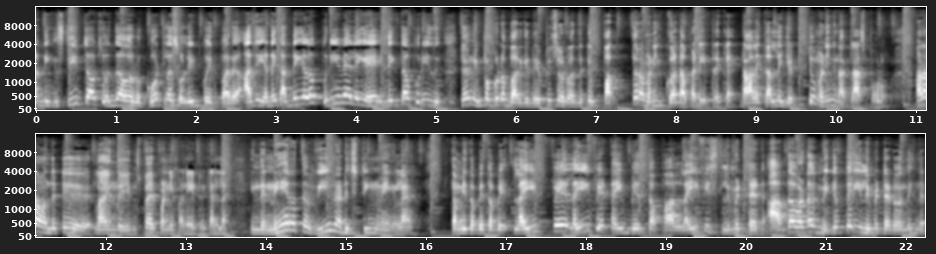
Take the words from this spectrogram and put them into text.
அன்றைக்கி ஸ்டீவ் ஜாப்ஸ் வந்து அவர் கோர்ட்டில் சொல்லிட்டு போயிருப்பாரு. அது எனக்கு அன்றைக்கெல்லாம் புரியவே இல்லைங்க இன்றைக்கி தான் புரியுது. ஏங்க இப்போ கூட பாருங்க இந்த எபிசோட் வந்துட்டு பத்தரை மணிக்கு நான் பண்ணிகிட்டு இருக்கேன். நாளை காலையில் எட்டு மணிக்கு நான் கிளாஸ் போகணும். ஆனால் வந்துட்டு நான் இந்த இன்ஸ்பயர் பண்ணி பண்ணிகிட்டு இருக்கேன்ல. இந்த நேரத்தை வீணடிச்சிட்டிங்கன்னு வைங்களேன். தம்பி தம்பி தம்பி லைஃபே லைஃபே டைம் பேஸ்டாப்பா லைஃப் இஸ் லிமிட்டெட் அதை விட மிகப்பெரிய லிமிட்டெட் வந்து இந்த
